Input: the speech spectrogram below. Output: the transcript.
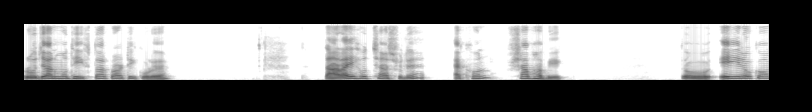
রোজার মধ্যে ইফতার পার্টি করে, তারাই হচ্ছে আসলে এখন স্বাভাবিক। তো এই রকম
